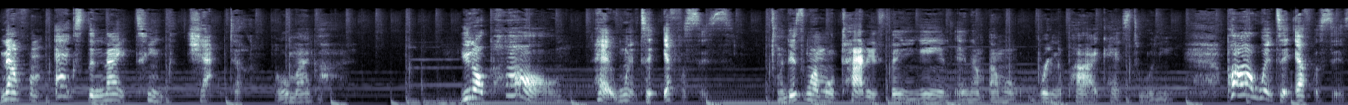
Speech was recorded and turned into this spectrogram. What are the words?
Now from Acts the 19th chapter. Oh my God. You know, Paul had went to Ephesus. And this one I'm gonna tie this thing in and I'm, I'm gonna bring the podcast to an end. Paul went to Ephesus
